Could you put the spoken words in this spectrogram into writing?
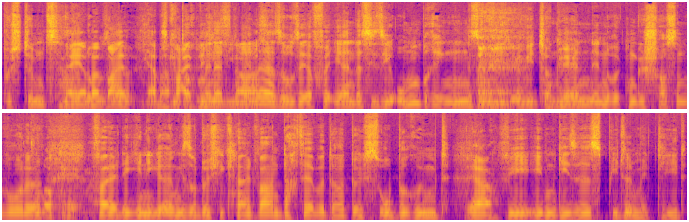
bestimmt zahllose. Naja, aber wei- ja, aber es gibt auch Männer, die Stars- Männer so sehr verehren, dass sie sie umbringen, so wie irgendwie John Okay. Lennon in den Rücken geschossen wurde, Okay. weil derjenige irgendwie so durchgeknallt war und dachte, er wird dadurch so berühmt, Ja. wie eben dieses Beatle-Mitglied.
